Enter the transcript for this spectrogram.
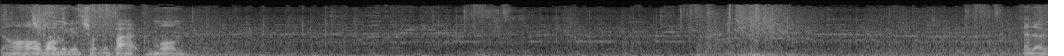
No, why am I getting shot in the back? Come on. I know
